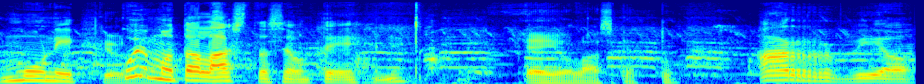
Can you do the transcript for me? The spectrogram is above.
muni. Kyllä. Kuinka monta lasta se on tehnyt? Ei ole laskettu. Arvio.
